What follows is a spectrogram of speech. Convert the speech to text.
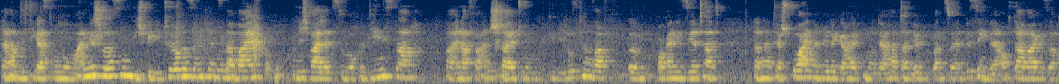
Da haben sich die Gastronomen angeschlossen, die Spediteure sind jetzt dabei. Und ich war letzte Woche Dienstag bei einer Veranstaltung, die die Lufthansa ähm, organisiert hat. Dann hat Herr Spohr eine Rede gehalten und er hat dann irgendwann zu Herrn Wissing, der auch da war, gesagt,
